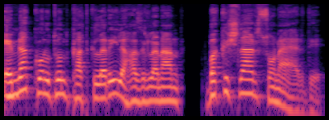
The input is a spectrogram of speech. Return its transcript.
Emlak Konut'un katkılarıyla hazırlanan Bakışlar sona erdi.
